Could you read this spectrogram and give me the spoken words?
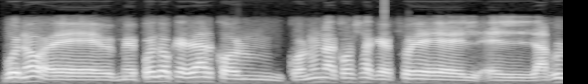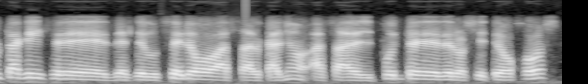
Bueno, eh, me puedo quedar con, con, una cosa que fue la ruta que hice desde Ucero hasta el cañón, hasta el puente de los Siete Ojos,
